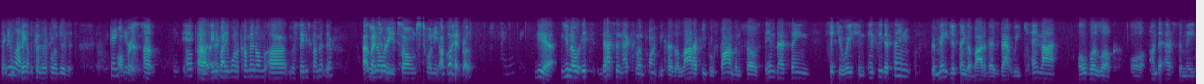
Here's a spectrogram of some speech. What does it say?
Thanks You're for, welcome. Thanks for coming in for a visit. Thank All you. praises. Uh, All uh, praises. anybody want to comment on uh, Mercedes' comment there? I'd like You know to read Psalms 20. Oh, go ahead, brother. Yeah, you know, it's that's an excellent point because a lot of people find themselves in that same situation. And see, the thing, the major thing about it is that we cannot overlook or underestimate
